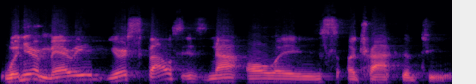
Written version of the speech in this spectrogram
when you're married, your spouse is not always attractive to you.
